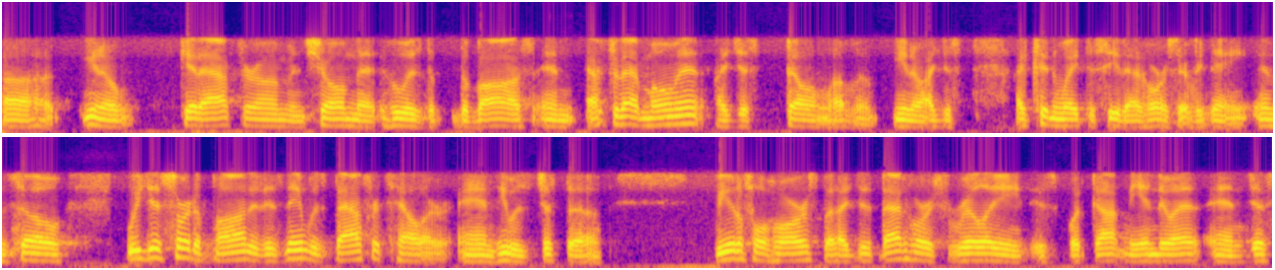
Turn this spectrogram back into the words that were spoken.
uh, you know, get after him and show him that who is the, the boss. And after that moment, I just fell in love with him. You know, I just I couldn't wait to see that horse every day. And so we just sort of bonded. His name was Baffert's Heller, and he was just a beautiful horse. But I just that horse really is what got me into it, and just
